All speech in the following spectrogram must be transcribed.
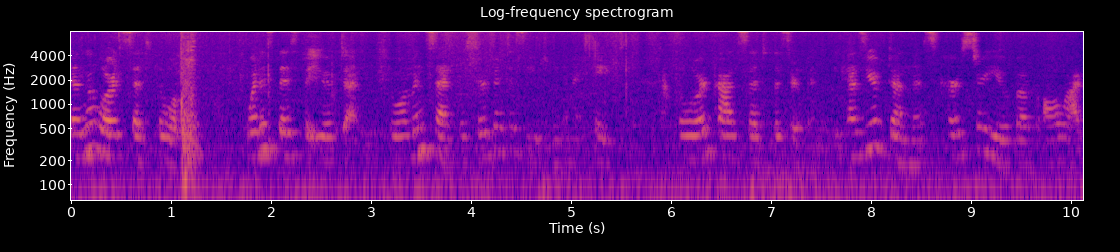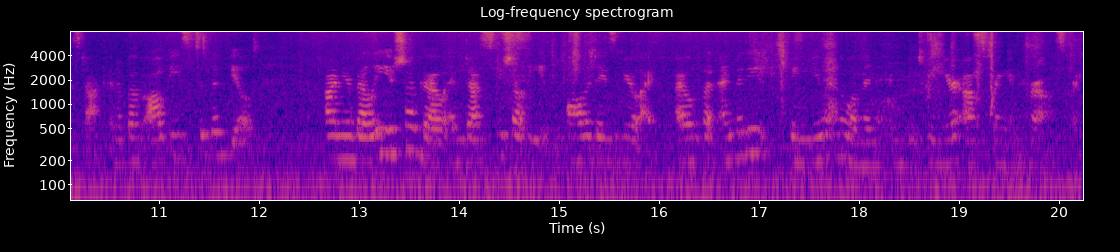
Then the Lord said to the woman, What is this that you have done? The woman said, The serpent deceived me, and I ate. The Lord God said to the serpent, Because you have done this, cursed are you above all livestock, and above all beasts of the field. On your belly you shall go, and dust you shall eat all the days of your life. I will put enmity between you and the woman, and between your offspring and her offspring.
